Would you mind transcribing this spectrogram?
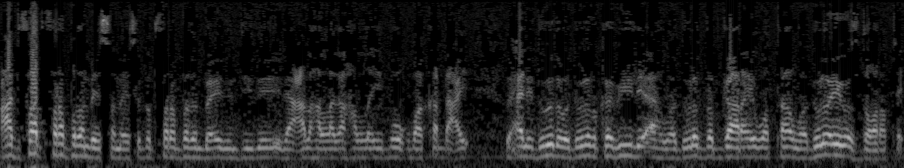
Caadifaad fara badan bay samaysay dad fara badan baa idin diiday idaacadaha laga hadlay buuq baa ka dhacay. Waxaa lihi dowladda waa dowlad qabiili ah waa dowlad dad gaar ay wataan waa dowlad iyagoo isdooratay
